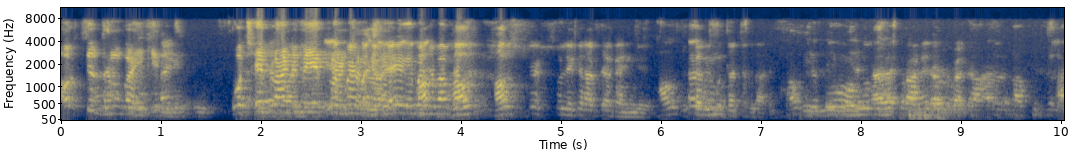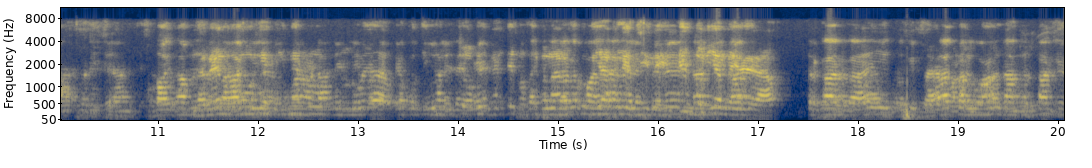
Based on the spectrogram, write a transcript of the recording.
और सिर्फ़ धनुबाही के लिए। वो छह प्लांट में एक प्लांट एक चला एक बार जवाब हाउस हाउस को लेकर आप क्या कहेंगे? उसका भी मुद्दा चल रहा है। हाउस तो हम लोग पुराने नरेंद्र मोदी जी ने हटाने के लिए चौबीस घंटे दुनिया में आप? सरकार का है ये क्योंकि सरकार परिवहन डाक सरकार के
